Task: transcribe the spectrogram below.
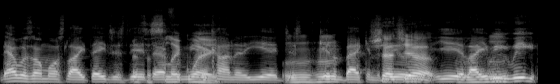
that was almost like they just did That's that for me way. to kind of yeah, just Mhm. get them back in the Shut you building. up. Yeah, like we Mhm. we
